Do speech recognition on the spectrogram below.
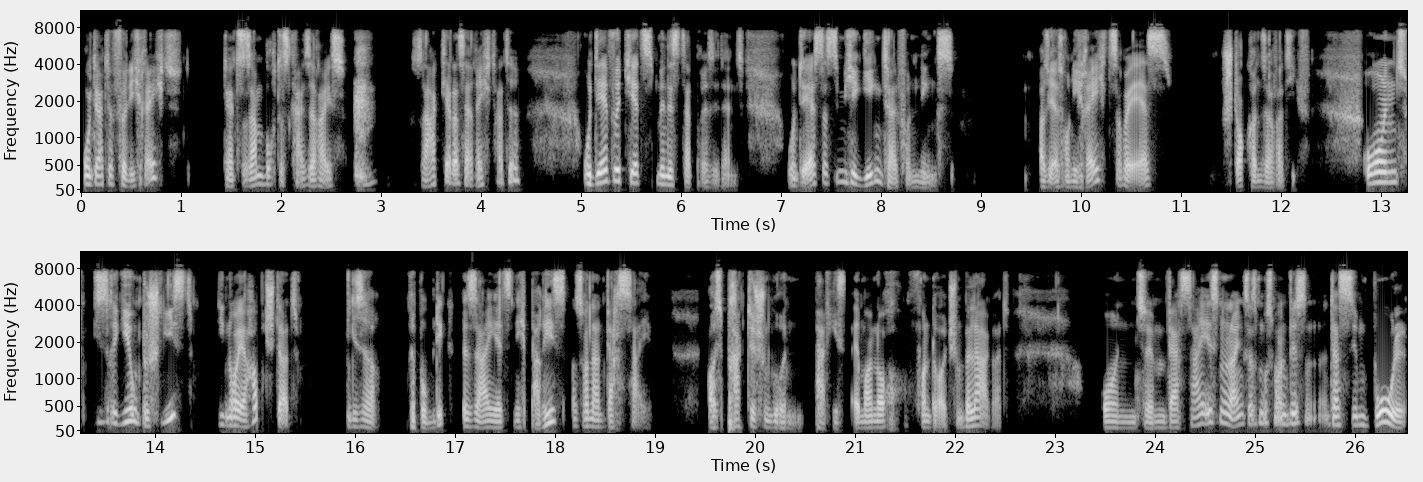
Und er hatte völlig recht. Der Zusammenbruch des Kaiserreichs sagt ja, dass er recht hatte. Und der wird jetzt Ministerpräsident. Und er ist das ziemliche Gegenteil von links. Also er ist auch nicht rechts, aber er ist stockkonservativ. Und diese Regierung beschließt, die neue Hauptstadt dieser Republik sei jetzt nicht Paris, sondern Versailles. Aus praktischen Gründen. Paris immer noch von Deutschen belagert. Und ähm, Versailles ist nun eigentlich, das muss man wissen, das Symbol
